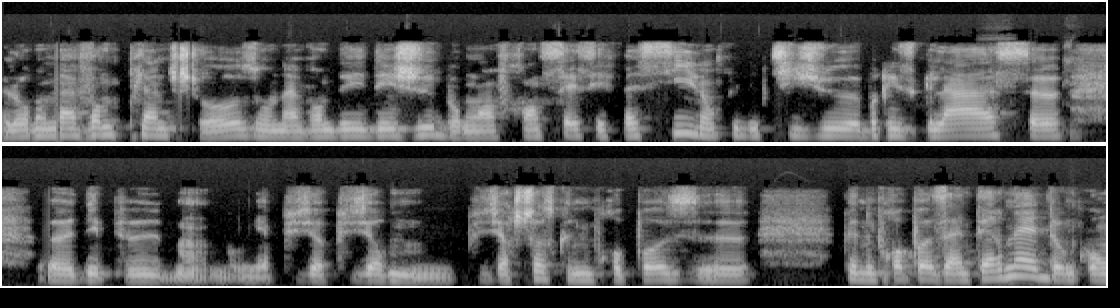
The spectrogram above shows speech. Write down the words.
Alors on invente plein de choses, on invente des, des jeux. Bon, en français c'est facile, on fait des petits jeux brise-glace, euh, euh bon, il y a plusieurs plusieurs plusieurs choses que nous propose euh, que nous propose Internet, donc on,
